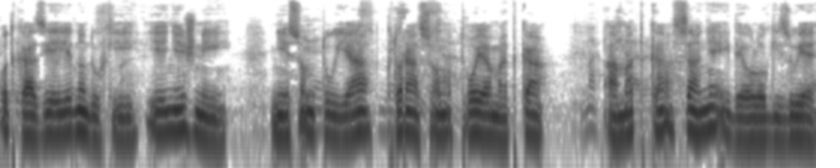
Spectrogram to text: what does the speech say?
Odkaz je jednoduchý, je nežný. Nie som tu ja, ktorá som tvoja matka. A matka sa neideologizuje.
